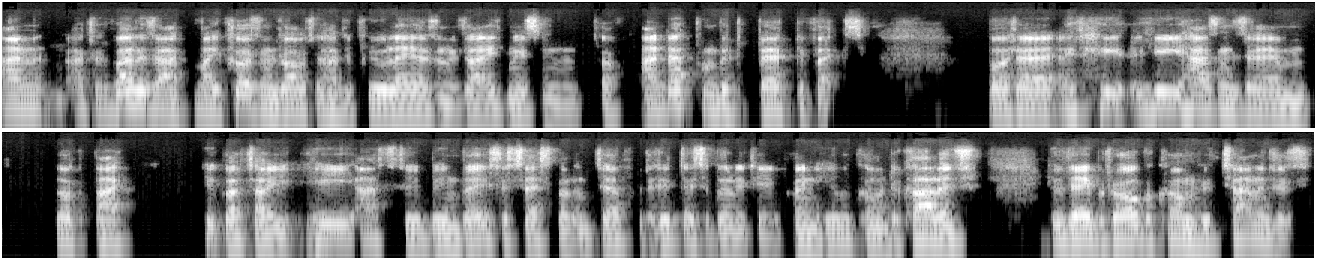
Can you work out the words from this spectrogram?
And as well as that, my cousin also has a few layers and his eyes missing and stuff, and that from the birth defects. But uh, he he hasn't um, looked back. He, sorry, he actually been very successful himself with his disability. When he was going to college, he was able to overcome his challenges.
